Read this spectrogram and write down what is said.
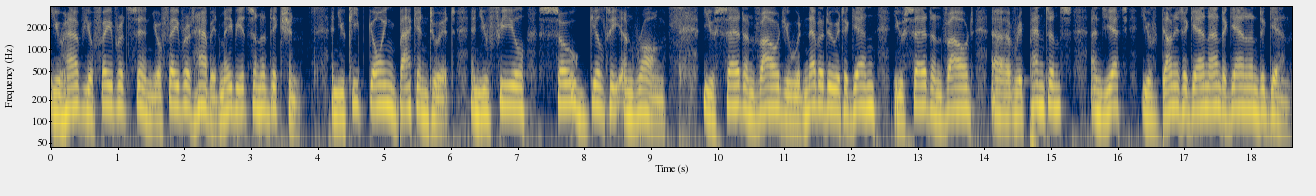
You have your favorite sin, your favorite habit, maybe it's an addiction. and you keep going back into it and you feel so guilty and wrong. You said and vowed you would never do it again. You said and vowed uh, repentance, and yet you've done it again and again and again.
